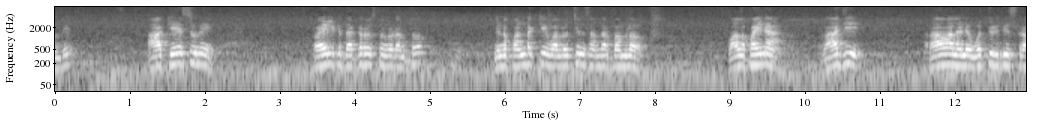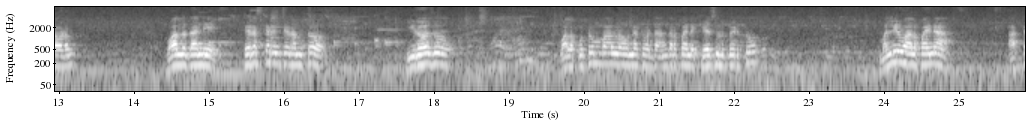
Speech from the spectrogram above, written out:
ఉంది. ఆ కేసుని రైలుకి దగ్గర వస్తుండడంతో నిన్న పండక్కి వాళ్ళు వచ్చిన సందర్భంలో వాళ్ళపైన రాజీ రావాలనే ఒత్తిడి తీసుకురావడం వాళ్ళు దాన్ని తిరస్కరించడంతో ఈరోజు వాళ్ళ కుటుంబాల్లో ఉన్నటువంటి అందరిపైన కేసులు పెడుతూ మళ్ళీ వాళ్ళపైన అక్క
